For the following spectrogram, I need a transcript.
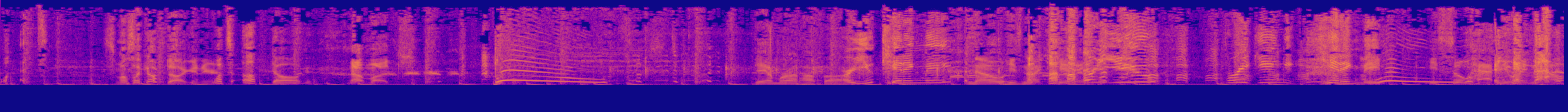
What? It smells like up dog in here. What's up, dog? Not much. Woo! Damn right, high five. Are you kidding me? No, he's not kidding. Are you freaking kidding me? He's so happy right now.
